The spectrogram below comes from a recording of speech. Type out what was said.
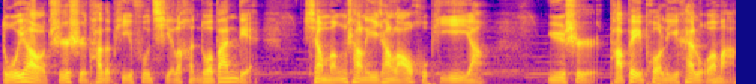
毒药只使他的皮肤起了很多斑点，像蒙上了一张老虎皮一样。于是他被迫离开罗马，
